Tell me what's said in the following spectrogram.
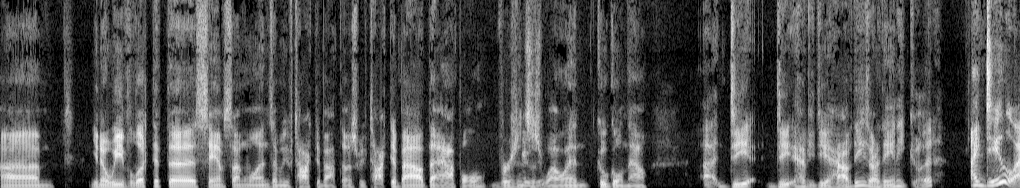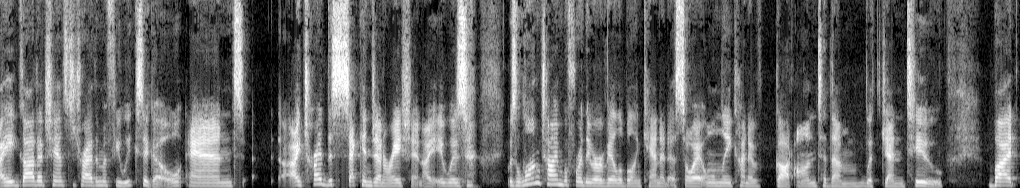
Um you know we've looked at the samsung ones and we've talked about those. We've talked about the apple versions as Mhm. well and google now. Uh, do you do you, have you do you have these? Are they any good I do. I got a chance to try them a few weeks ago and I tried the second generation. I it was it was a long time before they were available in Canada, so I only kind of got onto them with Gen 2. But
